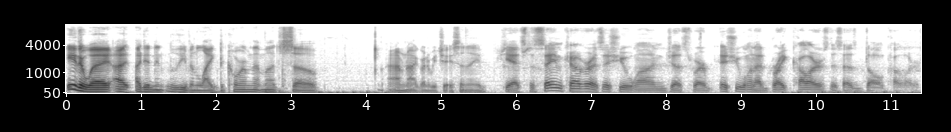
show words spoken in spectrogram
either way I, I didn't even like decorum that much so i'm not going to be chasing any Yeah, it's the same cover as issue one, just where issue one had bright colors. This has dull colors.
